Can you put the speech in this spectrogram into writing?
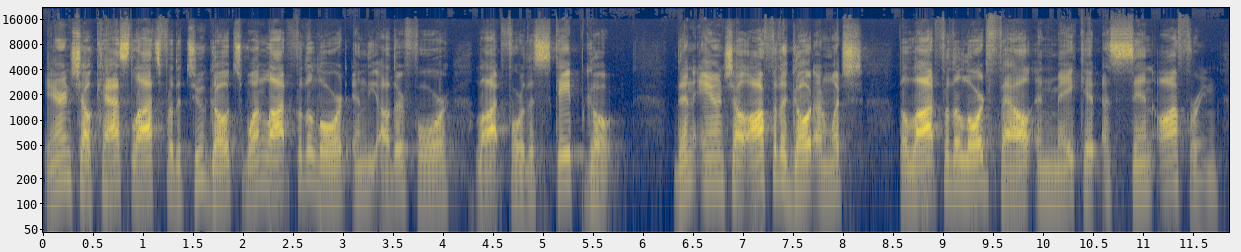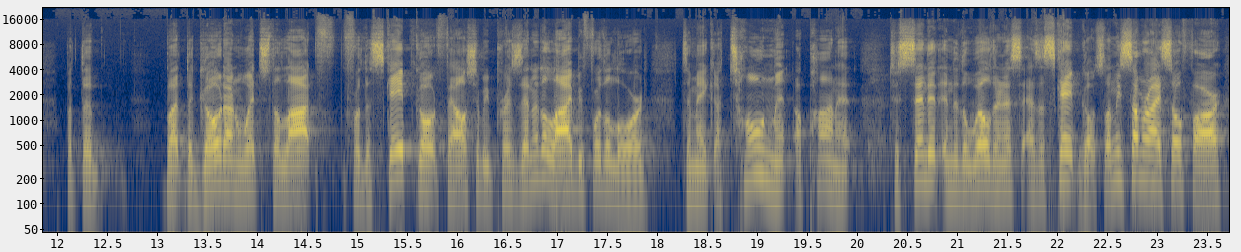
Aaron shall cast lots for the two goats, one lot for the Lord, and the other for lot for the scapegoat. Then Aaron shall offer the goat on which the lot for the Lord fell, and make it a sin offering. But the but the goat on which the lot for the scapegoat fell shall be presented alive before the Lord to make atonement upon it, to send it into the wilderness as a scapegoat. So let me summarize so far.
